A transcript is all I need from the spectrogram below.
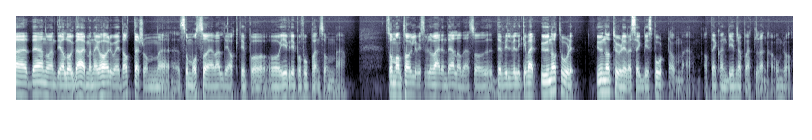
eh, det er nå en dialog der. Men jeg har jo ei datter som, som, også er veldig aktiv på, og ivrig på fotballen, som, som antageligvis vil være en del av det. Så det vil vel ikke være unaturlig unaturlig hvis jeg blir spurt om eh, at det kan bidra på et eller annet område.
